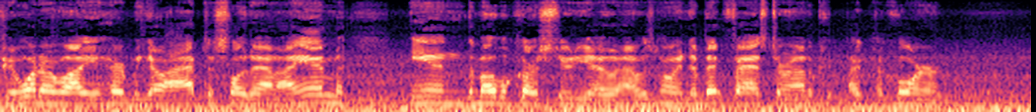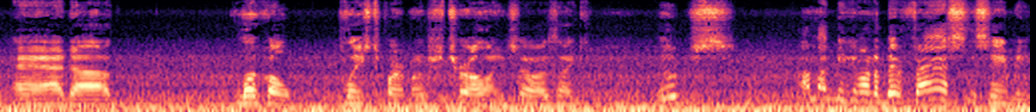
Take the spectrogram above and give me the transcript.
if you're wondering why you heard me go, I have to slow down. I am in the mobile car studio, and I was going a bit faster around a, a, corner, and uh, local police department was patrolling, so I was like, "Oops, I might be going a bit fast this evening."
